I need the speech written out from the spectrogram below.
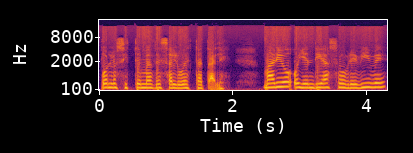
por los sistemas de salud estatales. Mario hoy en día sobrevive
